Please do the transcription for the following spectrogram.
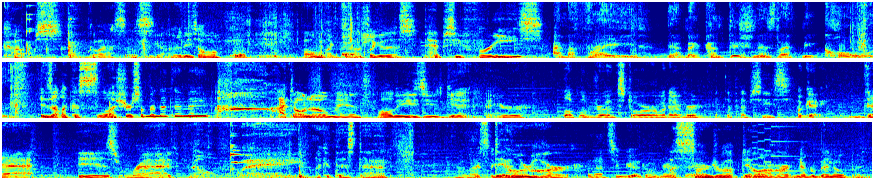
cups glasses. Yeah, are these all? Oh my gosh, look at this. Pepsi Freeze? I'm afraid that my conditioners left me cold. Is that like a slush or something that they made? I don't know, man. All these you'd get at your local drugstore or whatever at the Pepsis. Okay, that is rad. No way. Look at this, Dad. That's a Dale Earnhardt. That's a good one right A there. sun drop Dale Earnhardt never been open.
